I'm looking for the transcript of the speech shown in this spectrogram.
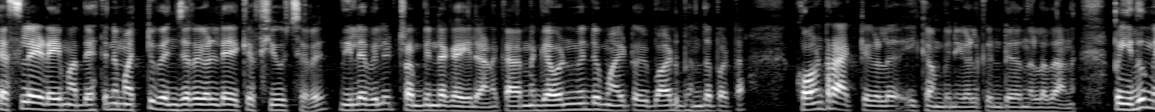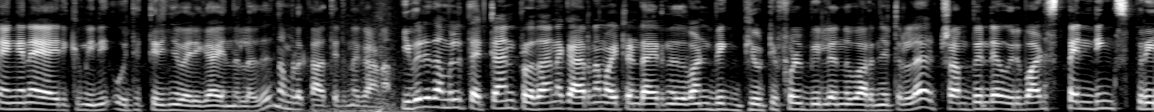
ടെസ്ലയുടെയും അദ്ദേഹത്തിന്റെ മറ്റു വെഞ്ചറുകളുടെയൊക്കെ ഫ്യൂച്ചർ നിലവിൽ ട്രംപിന്റെ കയ്യിലാണ്. കാരണം ഗവൺമെന്റുമായിട്ട് ഒരുപാട് ബന്ധപ്പെട്ട കോൺട്രാക്റ്റുകൾ ഈ കമ്പനികൾക്ക് ഉണ്ട് എന്നുള്ളതാണ്. അപ്പോൾ ഇതും എങ്ങനെയായിരിക്കും ഇനി ഉരുത്തിരിഞ്ഞ് വരിക എന്നുള്ളത് നമ്മൾ കാത്തിരുന്ന് കാണാം. ഇവർ തമ്മിൽ തെറ്റാൻ പ്രധാന കാരണമായിട്ടുണ്ടായിരുന്നത് വൺ ബിഗ് ബ്യൂട്ടിഫുൾ ബിൽ എന്ന് പറഞ്ഞിട്ടുള്ള ട്രംപിന്റെ ഒരുപാട് സ്പെൻഡിങ് സ്പ്രീ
